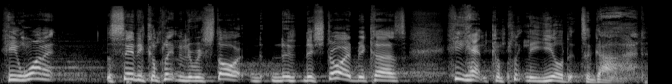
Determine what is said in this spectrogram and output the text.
He wanted the city completely restored, destroyed because he hadn't completely yielded to God.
